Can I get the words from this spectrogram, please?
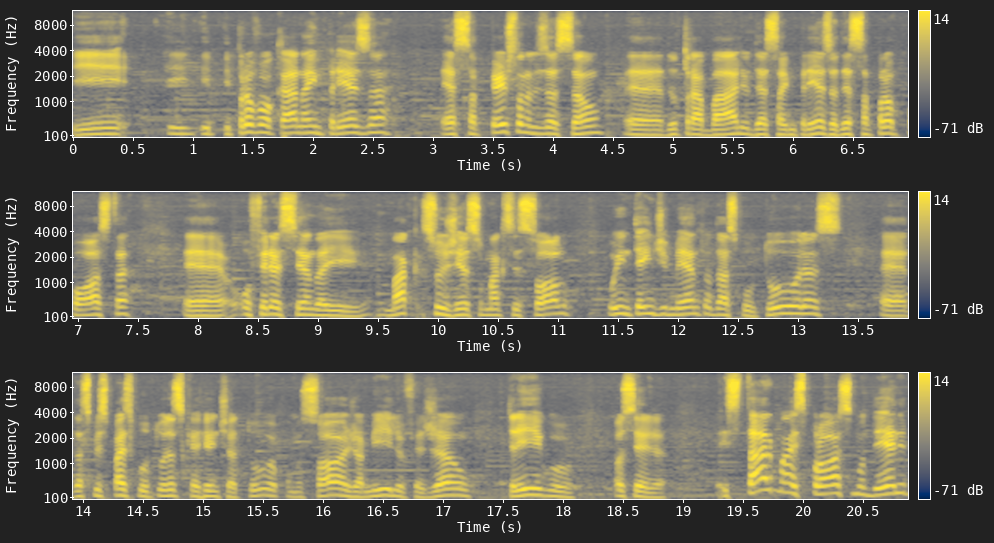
e, e, e provocar na empresa essa personalização é, do trabalho dessa empresa, dessa proposta é, oferecendo aí sujeito maxi solo, o entendimento das culturas, é, das principais culturas que a gente atua, como soja, milho, feijão, trigo, ou seja, estar mais próximo dele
